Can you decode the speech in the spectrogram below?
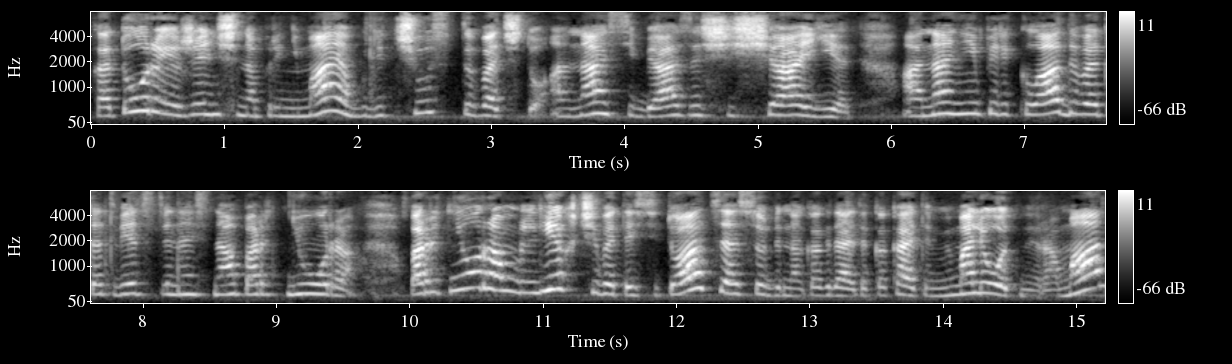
которые женщина, принимая, будет чувствовать, что она себя защищает, она не перекладывает ответственность на партнера. Партнерам легче в этой ситуации, особенно когда это какая-то мимолетный роман,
